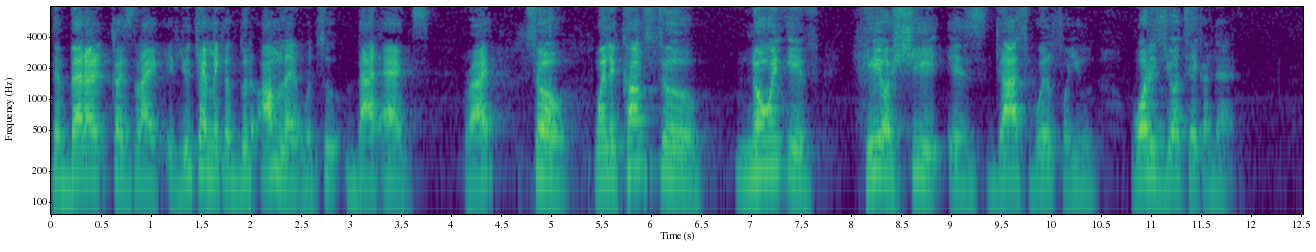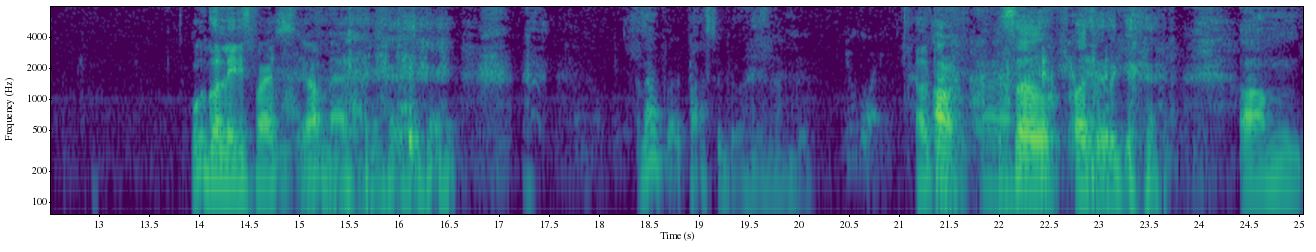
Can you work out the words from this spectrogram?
the better. Because like if you can make a good omelet with two bad eggs, right? So when it comes to knowing if he or she is God's will for you, what is your take on that? We'll go ladies first. Yeah, man. no, Pastor, go ahead. I'm good. You go ahead. Okay. All right. Uh, so, okay. The, um,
